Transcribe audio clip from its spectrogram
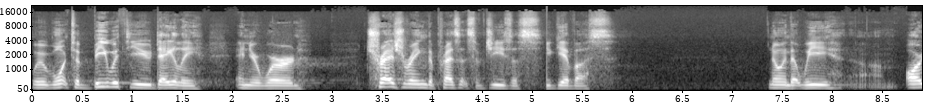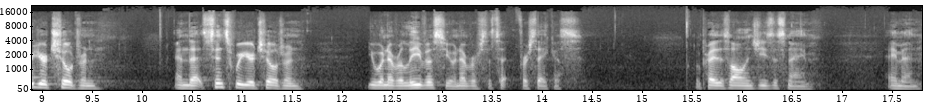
We would want to be with you daily in your word, treasuring the presence of Jesus you give us, knowing that we um, are your children and that since we're your children, you will never leave us, you will never forsake us. We pray this all in Jesus' name. Amen.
